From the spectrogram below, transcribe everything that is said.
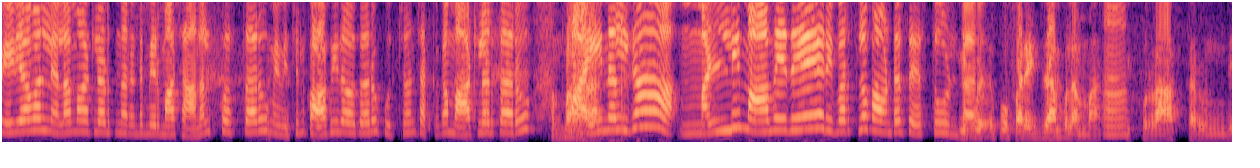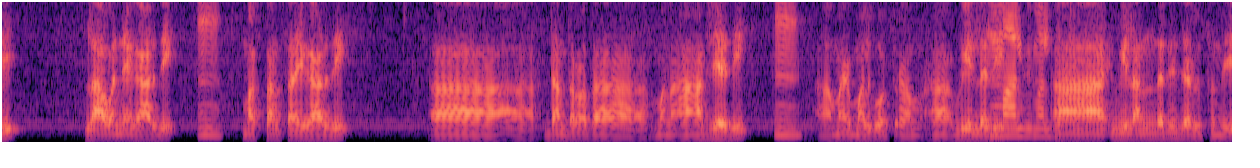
మీడియా వాళ్ళని ఎలా మాట్లాడుతున్నారంటే మీరు మా ఛానల్స్కి వస్తారు మేము ఇచ్చిన కాఫీ తాగుతారు కూర్చొని చక్కగా మాట్లాడతారు. ఫైనల్గా మళ్ళీ మా మీదే రివర్స్లో కౌంటర్స్ వేస్తూ ఉంటారు. ఇప్పుడు ఫర్ ఎగ్జాంపుల్ అమ్మా ఇప్పుడు రాస్తర్ ఉంది లావణ్య గారిది మస్తాన్ సాయి గారిది ఆ, దాని తర్వాత మన ఆర్జేది మల్గోత్రం వీళ్ళది. వీళ్ళందరిది జరుగుతుంది.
